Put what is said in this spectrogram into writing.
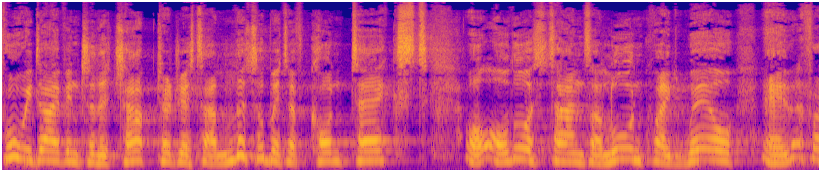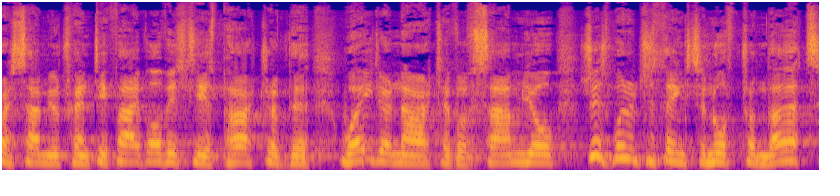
Before we dive into the chapter, just a little bit of context. Although it stands alone quite well, uh, 1 Samuel 25 obviously is part of the wider narrative of Samuel. Just one or two things to note from that.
